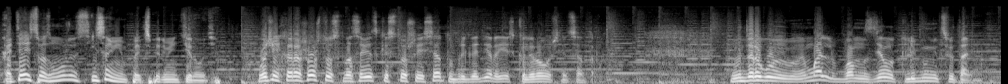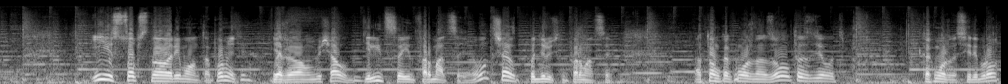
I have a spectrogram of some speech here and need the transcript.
Хотя есть возможность и самим поэкспериментировать. Очень хорошо, что на Советской 160 у бригадира есть колеровочный центр. Недорогую эмаль вам сделают любыми цветами. И собственного ремонта. Помните? Я же вам обещал делиться информацией. Вот сейчас поделюсь информацией о том, как можно золото сделать, как можно серебро.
